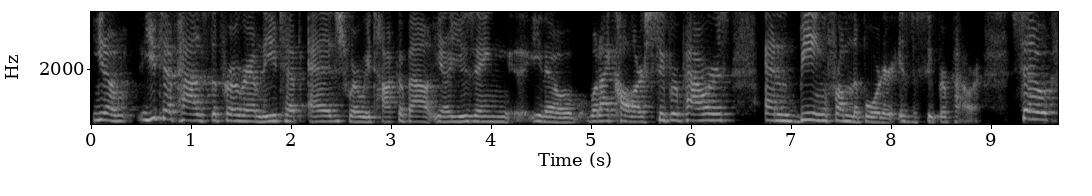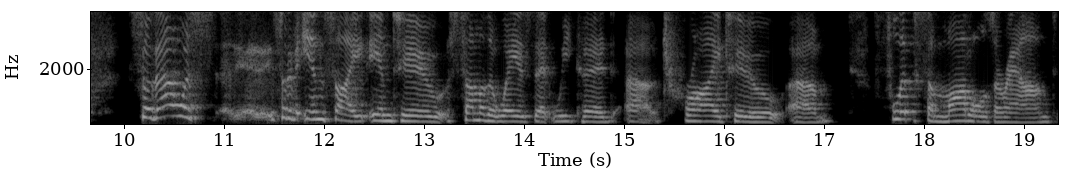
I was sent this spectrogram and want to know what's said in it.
you know, UTEP has the program, the UTEP Edge, where we talk about, you know, using, you know, what I call our superpowers, and being from the border is a superpower. So, so that was uh, sort of insight into some of the ways that we could uh, try to um, flip some models around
